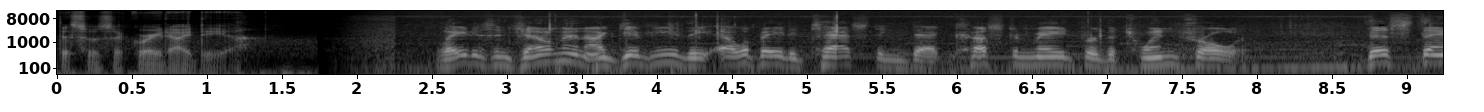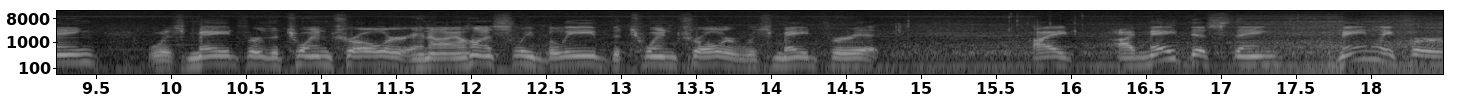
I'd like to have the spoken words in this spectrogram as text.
This was a great idea. Ladies and gentlemen, I give you the elevated casting deck custom made for the twin troller. This thing was made for the twin troller and I honestly believe the twin troller was made for it. I, I made this thing mainly for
